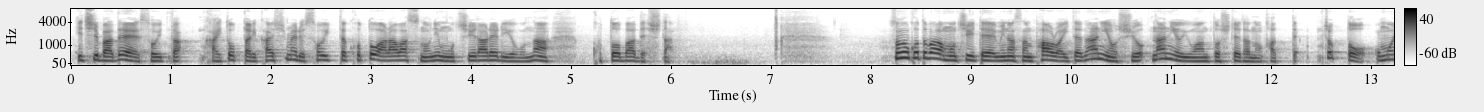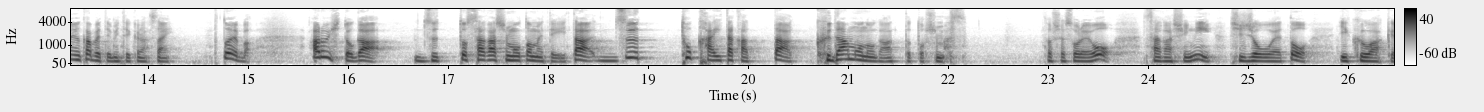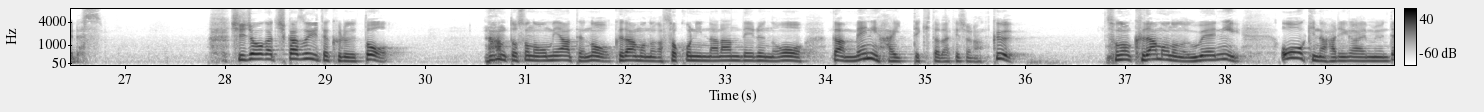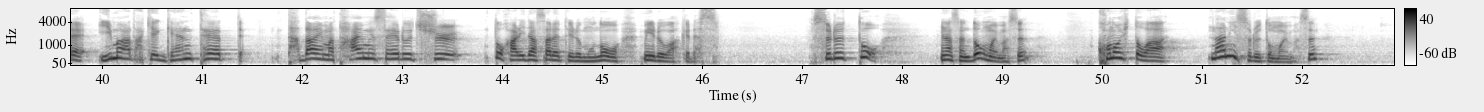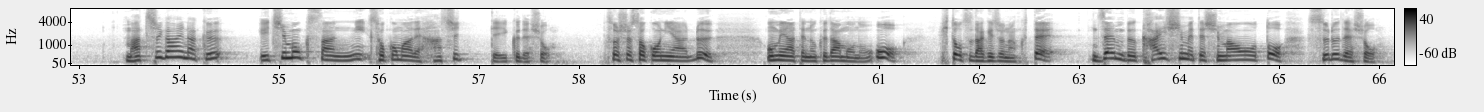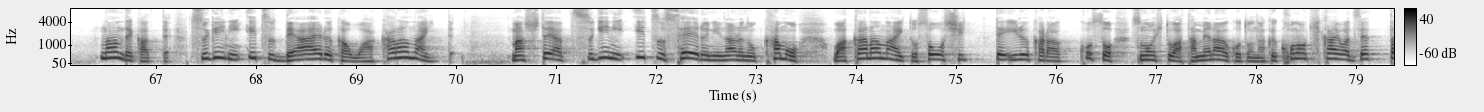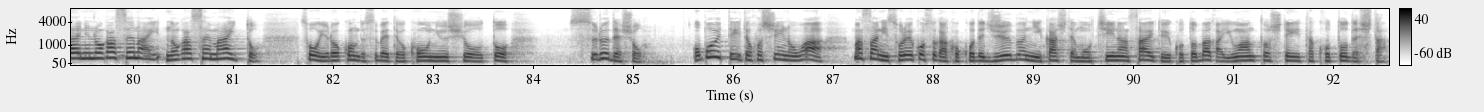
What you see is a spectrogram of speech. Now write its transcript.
市場でそういった買い取ったり買い占めるそういったことを表すのに用いられるような言葉でした。その言葉を用いて皆さんパウロは一体何をしよう何を言わんとしてたのかってちょっと思い浮かべてみてください。例えばある人がずっと探し求めていたずっと買いたかった果物があったとします。そしてそれを探しに市場へと行くわけです。市場が近づいてくるとなんとそのお目当ての果物がそこに並んでいるのをが目に入ってきただけじゃなくその果物の上に大きな張り紙で「今だけ限定」って「ただいまタイムセール中」と張り出されているものを見るわけです。すると皆さんどう思います？この人は何すると思います？間違いなく一目散にそこまで走っていくでしょう。そしてそこにあるお目当ての果物を一つだけじゃなくて全部買い占めてしまおうとするでしょう。なんでかって次にいつ出会えるかわからないって。ましてや次にいつセールになるのかもわからないとそう知っているからこそその人はためらうことなくこの機会は絶対に逃せない逃せまいとそう喜んで全てを購入しようとするでしょう。覚えていてほしいのはまさにそれこそがここで十分に生かして用いなさいという言葉が言わんとしていたことでした。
